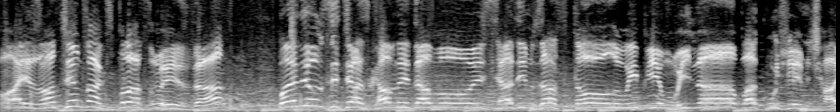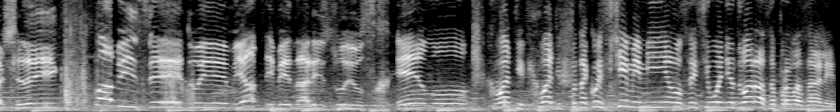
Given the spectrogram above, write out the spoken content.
Ой, зачем так спрашиваешь, да? Пойдем сейчас ко мне домой, сядем за стол, выпьем вина, покушаем шашлык, побеседуем, я тебе нарисую схему. Хватит, хватит, по такой схеме меня уже сегодня два раза провозали.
